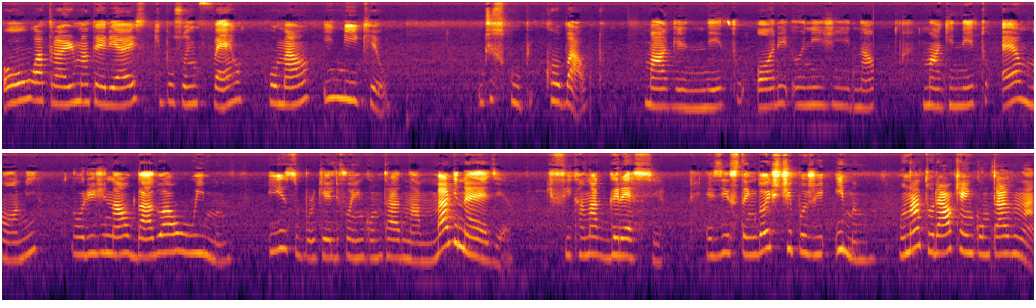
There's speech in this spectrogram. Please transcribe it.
ou atrair materiais que possuem ferro, cobalto e níquel. Desculpe, cobalto. Magneto original. Magneto é o nome original dado ao ímã. Isso porque ele foi encontrado na Magnésia, que fica na Grécia. Existem dois tipos de ímã: o natural, que é encontrado na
